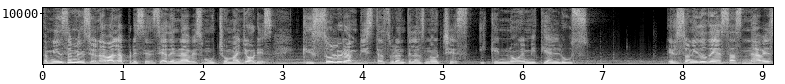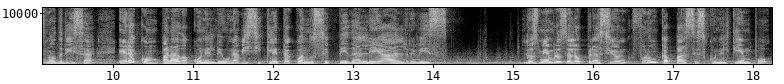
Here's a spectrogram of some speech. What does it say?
también se mencionaba la presencia de naves mucho mayores que solo eran vistas durante las noches y que no emitían luz. El sonido de esas naves nodriza era comparado con el de una bicicleta cuando se pedalea al revés. Los miembros de la operación fueron capaces, con el tiempo,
